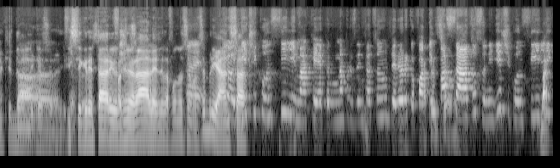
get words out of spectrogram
eh, che dà eh, il indicazione. segretario generale della Fondazione Eh, io ho Brianza. i dieci consigli, ma che per una presentazione ulteriore che ho fatto Attenzione. in passato sono i dieci consigli Beh,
